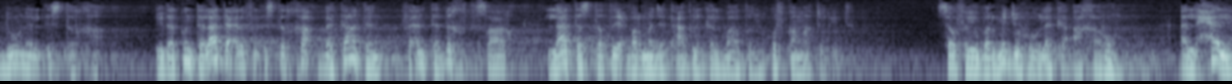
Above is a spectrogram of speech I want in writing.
دون الاسترخاء. إذا كنت لا تعرف الاسترخاء بتاتا فأنت باختصار لا تستطيع برمجة عقلك الباطن وفق ما تريد. سوف يبرمجه لك آخرون. الحل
